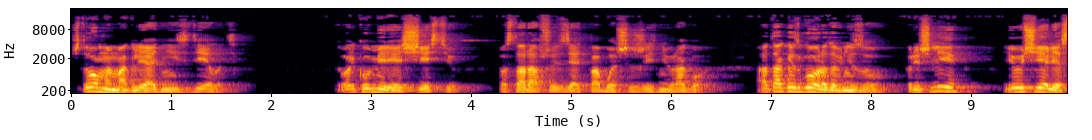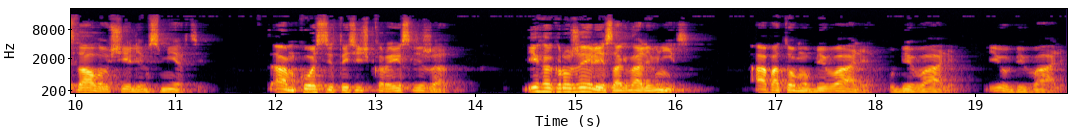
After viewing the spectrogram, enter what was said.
Что мы могли одни сделать? Только умереть с честью, постаравшись взять побольше жизни врагов. А так из города внизу пришли, и ущелье стало ущельем смерти. Там кости тысяч крыс лежат. Их окружили и согнали вниз. А потом убивали, убивали и убивали.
